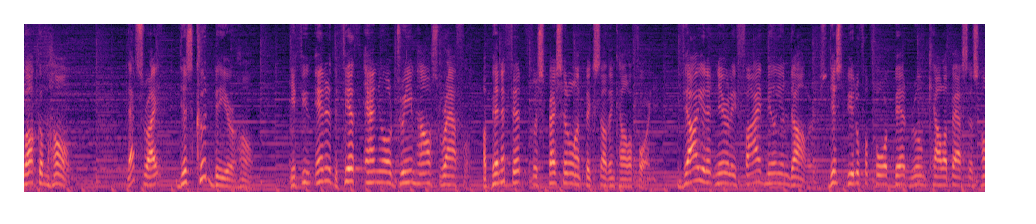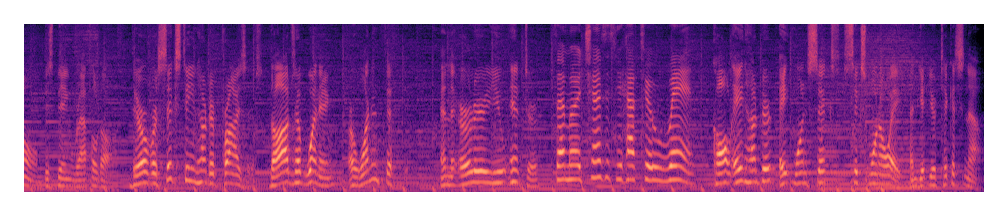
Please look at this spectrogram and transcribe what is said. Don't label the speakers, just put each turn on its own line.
Welcome home. That's right, this could be your home. If you enter the fifth annual Dream House Raffle, a benefit for Special Olympics Southern California. Valued at nearly $5 million, this beautiful four bedroom Calabasas home is being raffled off. There are over 1,600 prizes. The odds of winning are 1 in 50. And the earlier you enter,
the more chances you have to win.
Call 800 816 6108 and get your tickets now.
